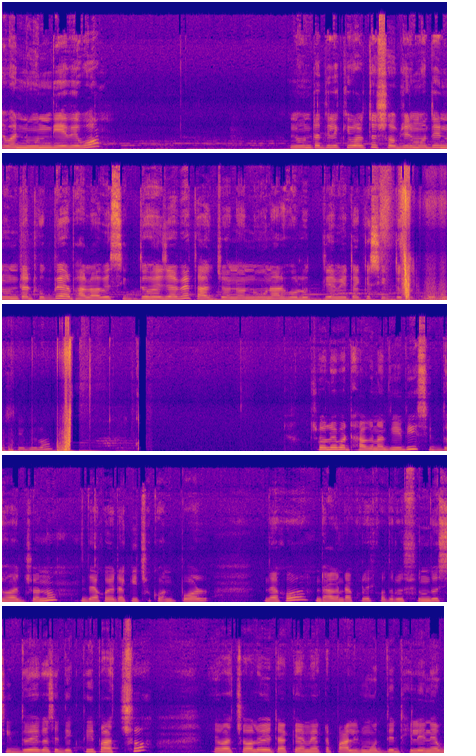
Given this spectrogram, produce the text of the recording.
এবার নুন দিয়ে দেব। নুনটা দিলে কী বলতো? সবজির মধ্যে নুনটা ঢুকবে আর ভালোভাবে সিদ্ধ হয়ে যাবে। তার জন্য নুন আর হলুদ দিয়ে আমি এটাকে সিদ্ধ করতে বসিয়ে দিলাম। চলো এবার ঢাকনা দিয়ে দিই সিদ্ধ হওয়ার জন্য। দেখো এটা কিছুক্ষণ পর দেখো ঢাকনা করে কতটা সুন্দর সিদ্ধ হয়ে গেছে, দেখতেই পাচ্ছ? এবার চলো এটাকে আমি একটা পালির মধ্যে ঢেলে নেব।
